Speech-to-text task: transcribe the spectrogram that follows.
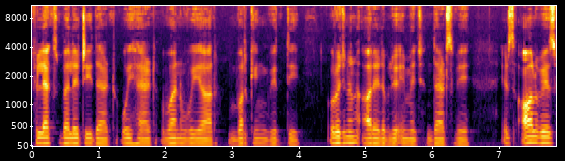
flexibility that we had when we are working with the original RAW image that's way it's always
